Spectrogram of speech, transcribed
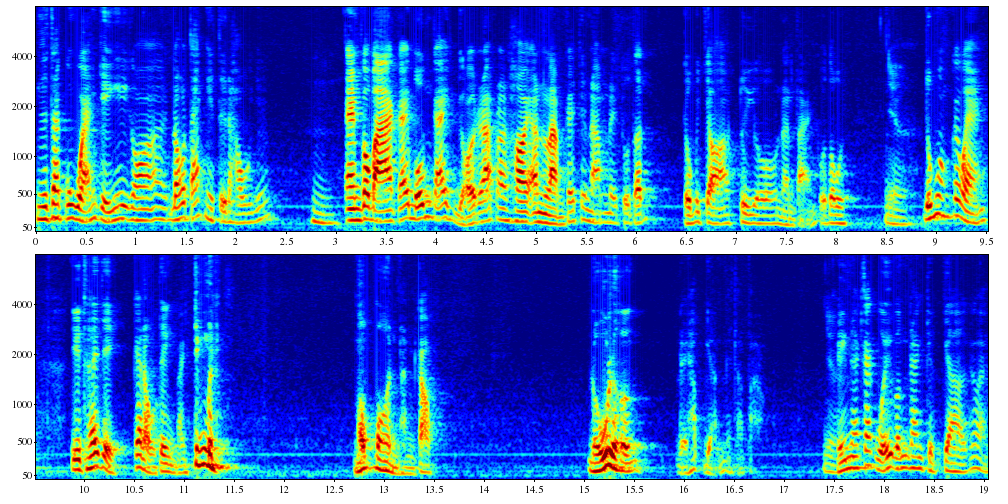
Người ta cũng quản trị như đối tác như từ đầu chứ ừ. em có ba cái bốn cái gọi ráp nó thôi anh làm cái thứ năm đây tôi tính tôi mới cho tôi vô nền tảng của tôi yeah. Dạ. đúng không các bạn như thế thì cái đầu tiên phải chứng minh một mô hình thành công đủ lượng để hấp dẫn người ta vào yeah. Dạ. hiện nay các quỹ vẫn đang trực chờ các bạn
